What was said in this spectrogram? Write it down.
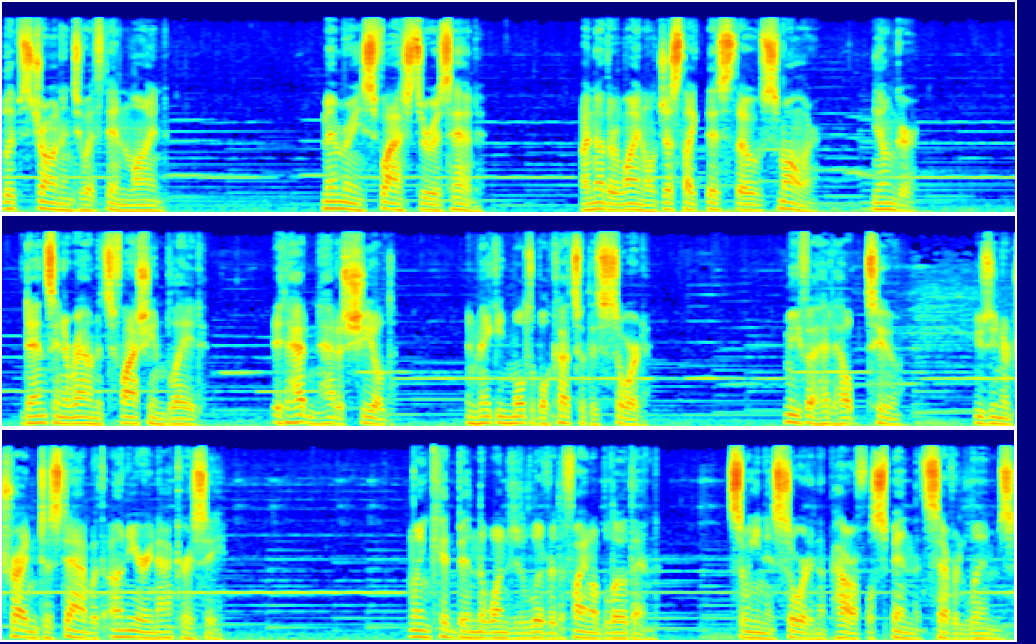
lips drawn into a thin line. Memories flashed through his head Another Lynel, just like this, though smaller, younger, dancing around its flashing blade. It hadn't had a shield, and making multiple cuts with his sword. Mipha had helped too, using her trident to stab with unerring accuracy. Link had been the one to deliver the final blow then, swinging his sword in a powerful spin that severed limbs.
